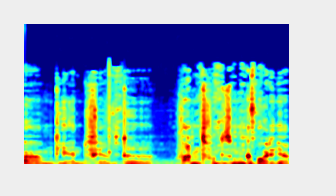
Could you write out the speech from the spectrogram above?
ähm, die entfernte Wand von diesem Gebäude hier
